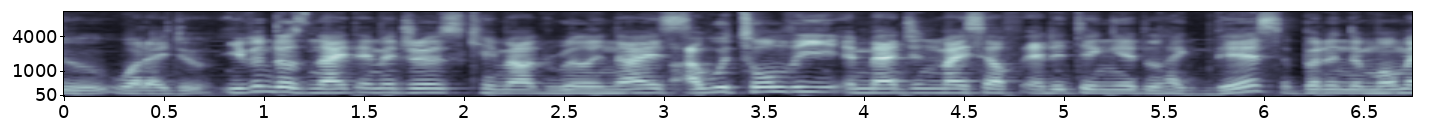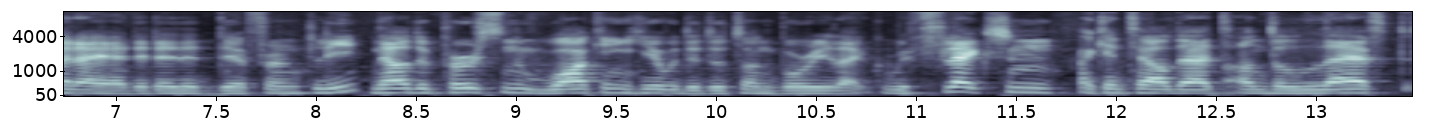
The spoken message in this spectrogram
to what I do. Even those night images came out really nice. I would totally imagine myself editing it like this but in the moment I edited it differently. Now the person walking here with the Dotonbori like reflection. I can tell that on the left,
